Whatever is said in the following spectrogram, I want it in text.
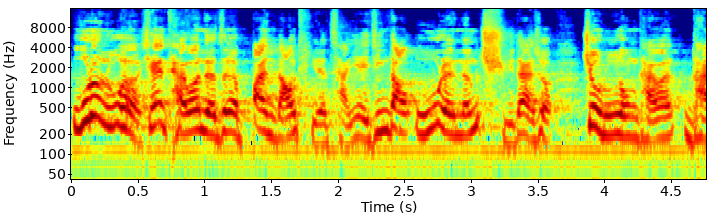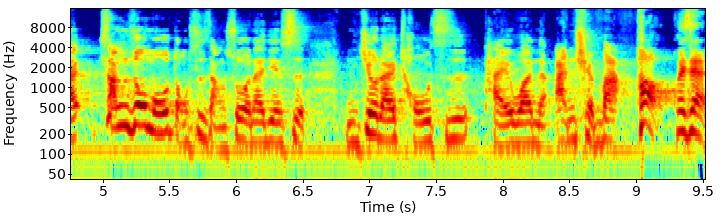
无论如何，现在台湾的这个半导体的产业已经到无人能取代的时候，就如同台湾台张忠谋董事长说的那件事，你就来投资台湾的安全吧。好，辉生，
